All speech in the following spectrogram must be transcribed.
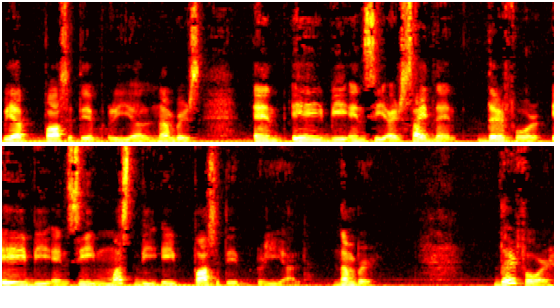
we have positive real numbers. And A, B, and C are side length, therefore A, B, and C must be a positive real number. Therefore,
